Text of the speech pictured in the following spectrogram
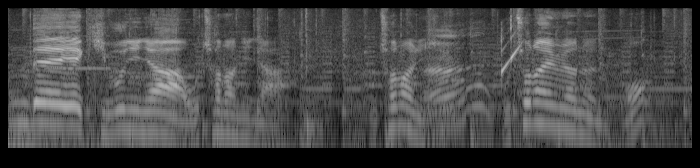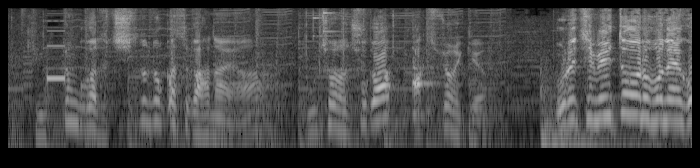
상대의 기분이냐 5천원이냐. 5천원이지. 5천원이면은 어? 김정구 가서 치돈 돈가스가 하나야. 5천원 추가? 빡 집중할게요. 우리 팀 1등으로 보내고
